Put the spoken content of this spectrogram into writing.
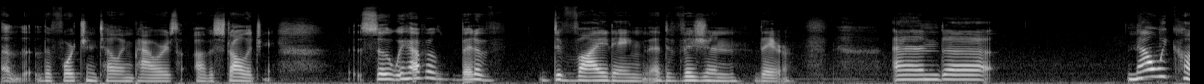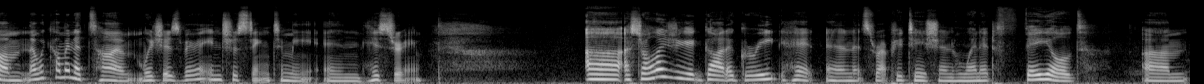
the fortune telling powers of astrology. So we have a bit of dividing, a division there. And uh, now we come, now we come in a time which is very interesting to me in history. Uh, astrology got a great hit in its reputation when it failed um,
